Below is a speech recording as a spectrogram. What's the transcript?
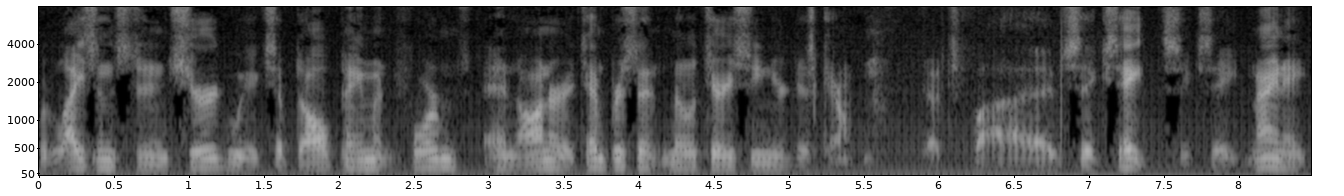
We're licensed and insured. We accept all payment forms and honor a 10% military senior discount. That's 568 6898.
